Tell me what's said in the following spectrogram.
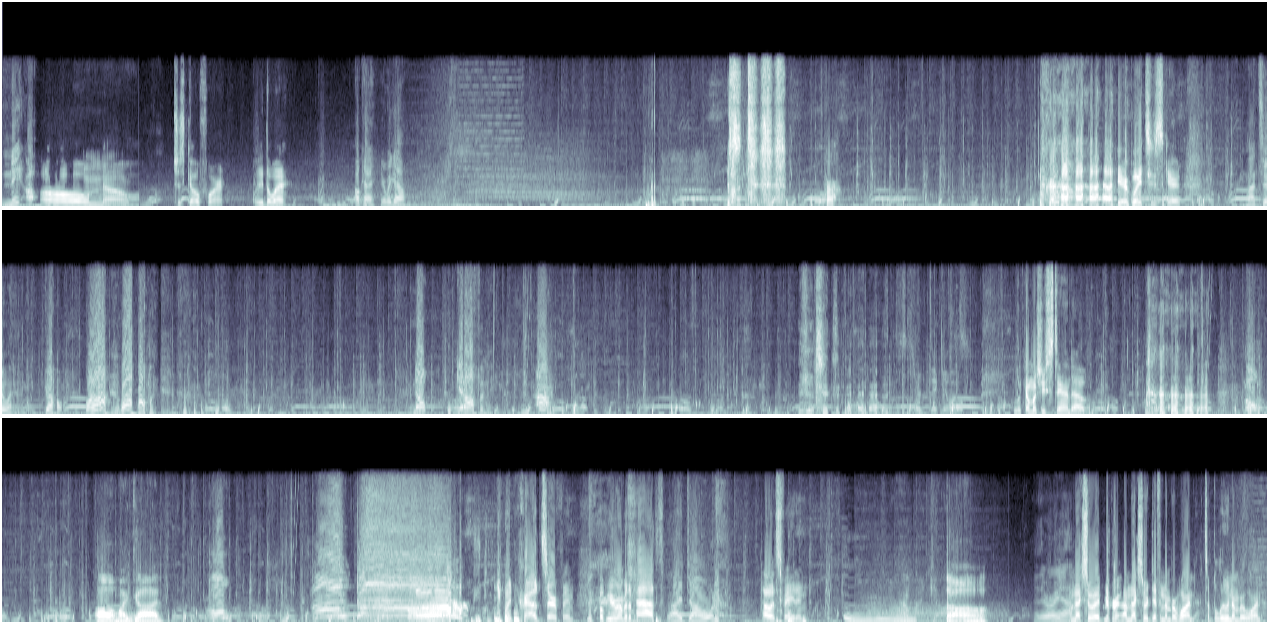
Ne oh, Oh no. Just go for it. Lead the way. okay, here we go. You're way too scared. I'm not doing it. Go. Oh! Oh! no! Get off of me! Ah! this is ridiculous. Look how much you stand out. Oh! Oh my god. Oh! Oh! Oh! you went crowd surfing. Hope you remember the path. I don't. Oh, it's fading. Oh my god. Oh. There I am. I'm next to a different. I'm next to a different number one. It's a blue number one.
